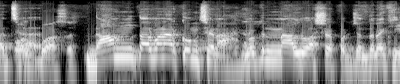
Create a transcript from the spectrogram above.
আচ্ছা দাম তার মানে আর কমছে না নতুন না আলু আসা পর্যন্ত নাকি?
